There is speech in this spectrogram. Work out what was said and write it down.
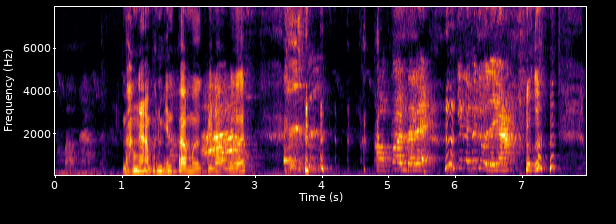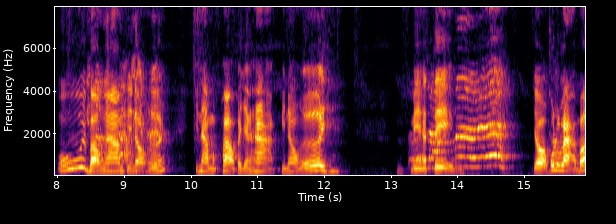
ทางเบาน้ำบางงามเพิ่นเหม็นปลาหมึกพี่น้องเอ้ยออกก่อนจะเลยกินอะไรไปดูได้ยังโอ้ยเบางามพี่น้องเอ้ยกินน้ำมะพร้าวก็ยังหากพี่น้องเอ้ยแม่อาเต้จอกพวกลูกหลานบ่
